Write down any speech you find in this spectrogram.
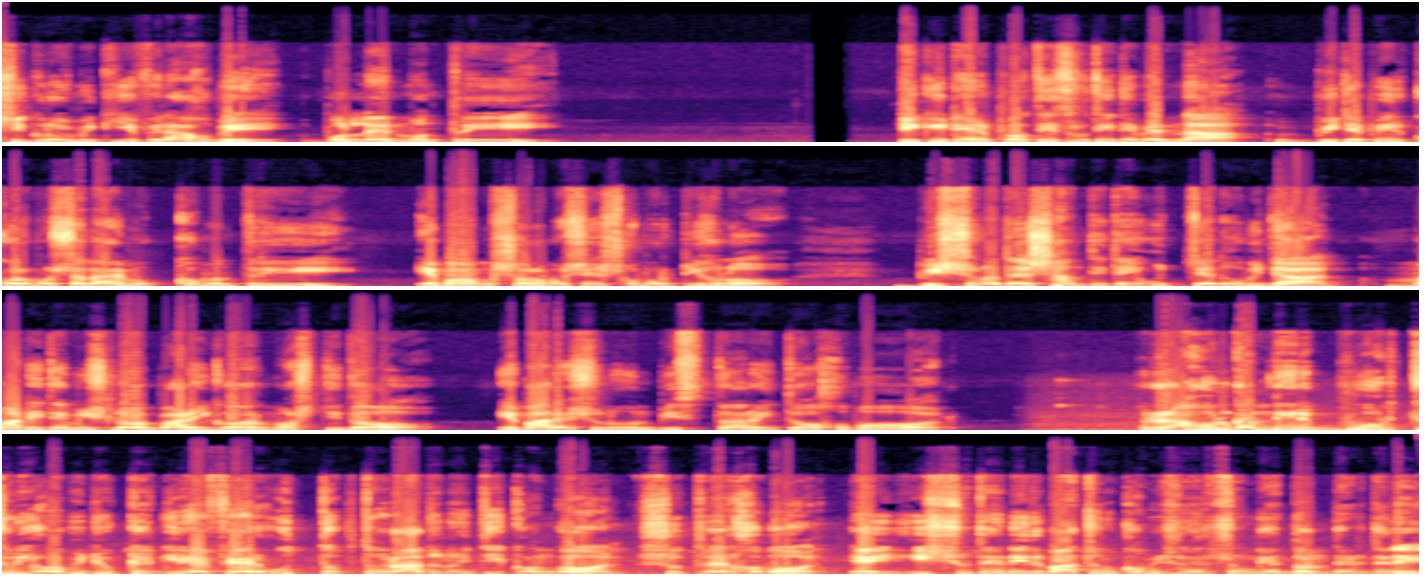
শীঘ্রই মিটিয়ে ফেলা হবে, বললেন মন্ত্রী। টিকিটের প্রতিশ্রুতি দেবেন না, বিজেপির কর্মশালায় মুখ্যমন্ত্রী। এবং সর্বশেষ খবরটি হল বিশ্বনাথের শান্তিতেই উচ্ছেদ অভিযান, মাটিতে মিশল বাড়িঘর মসজিদ এবারে শুনুন বিস্তারিত খবর। রাহুল গান্ধীর ভোট চুরি অভিযোগকে ঘিরে ফের উত্তপ্ত রাজনৈতিক অঙ্গন। সূত্রের খবর, এই ইস্যুতে নির্বাচন কমিশনের সঙ্গে দ্বন্দ্বের জেরে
